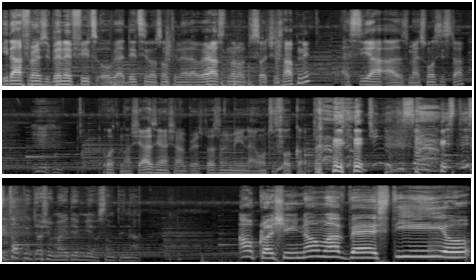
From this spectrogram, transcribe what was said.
either friends with benefits or we are dating or something like that whereas none of the such is happening i see her as my small sister mm-hmm. what now she has yansh and breast doesn't mean i want to fuck her Do you know this song? This this topic just reminded me of something now. I'm crushing on my bestie. Oh.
